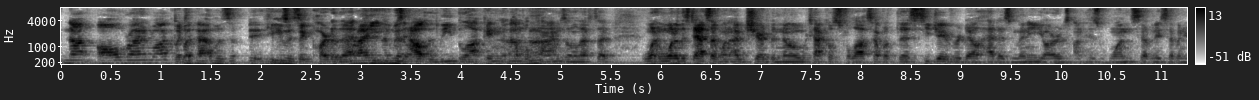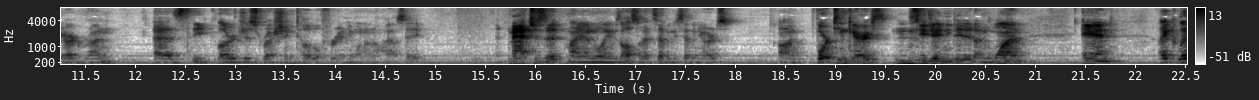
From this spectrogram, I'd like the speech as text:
Not all Ryan Walk, but, But that was a big. He, was, a big part of that. right he the was out lead blocking a couple Uh-huh. times on the left side. One, one of the stats I went, I shared the no tackles for loss. How about this? CJ Verdell had as many yards on his 177 yard run as the largest rushing total for anyone on Ohio State. It matches it. Miyan Williams also had 77 yards on 14 carries. Mm-hmm. CJ needed it on one. And like we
